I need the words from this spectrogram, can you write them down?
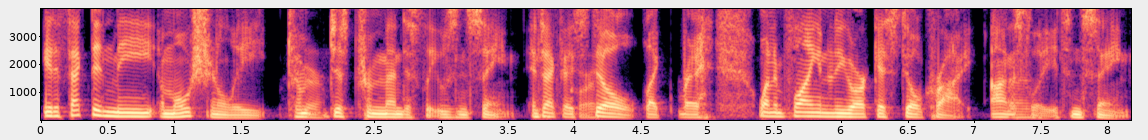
It affected me emotionally, trem- Sure. just tremendously. It was insane. In fact, I still like right, when I'm flying into New York, I still cry. Honestly, it's insane.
